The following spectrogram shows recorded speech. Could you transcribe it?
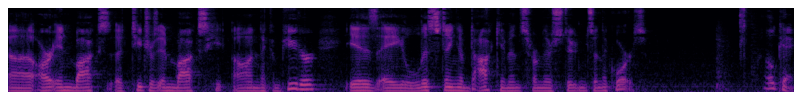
uh, our inbox, a teacher's inbox on the computer, is a listing of documents from their students in the course. Okay,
